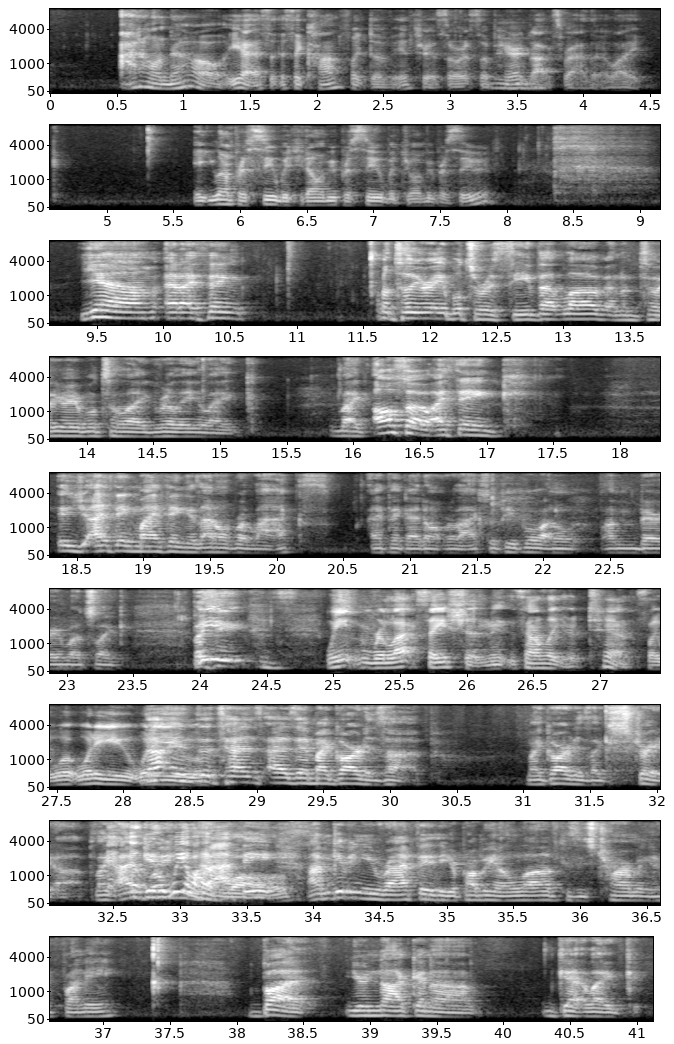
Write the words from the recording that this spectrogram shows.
I don't know, yeah, it's, it's a conflict of interest, or it's Mm-hmm. a paradox rather. Like you want to pursue, but you don't want to be pursued, but you want to be pursued. Yeah, and I think until you're able to receive that love and until you're able to like really like like also I think I think my thing is I don't relax. I think I don't relax with people. I don't I'm very much like but see When relaxation, it sounds like you're tense. Like what? What are you? What not are in you? the tense as in my guard is up. My guard is like straight up. Like I'm giving we you all have Rafi. walls. I'm giving you Rafi that you're probably gonna love because he's charming and funny. But you're not gonna get like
